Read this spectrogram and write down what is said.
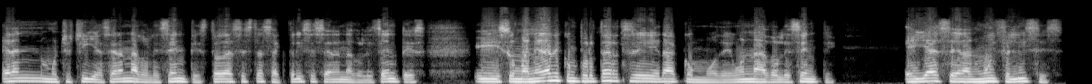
eran muchachillas, eran adolescentes, todas estas actrices eran adolescentes y su manera de comportarse era como de una adolescente. Ellas eran muy felices,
